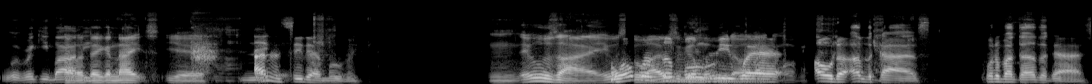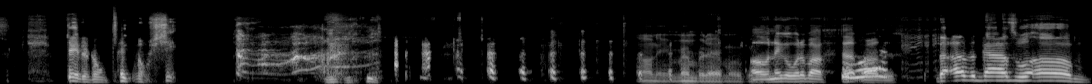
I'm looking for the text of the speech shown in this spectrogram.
with Ricky Bobby? Talladega Nights. Yeah. I didn't see that movie. Mm, it was alright. It was What cool. was it was the a good movie movie though. Where- like movie. Oh, the other guys. What about the other guys? Gator don't take no shit. I don't even remember that movie. Oh, nigga, what about Step Brothers? The other guys were um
